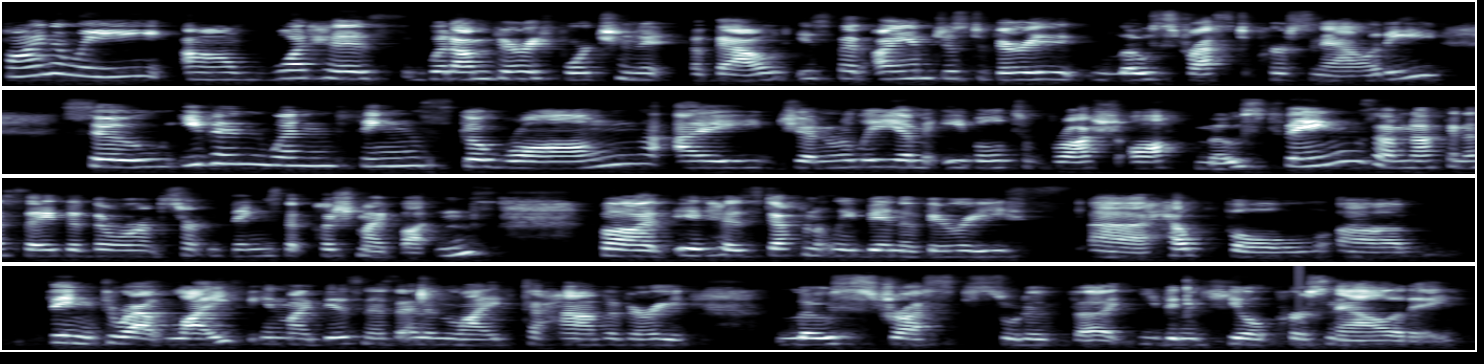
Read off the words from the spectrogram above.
finally, uh, what has what I'm very fortunate about is that I am just a very low stressed personality. So even when things go wrong, I generally am able to brush off most things. I'm not going to say that there aren't certain things that push my buttons, but it has definitely been a very uh, helpful uh, thing throughout life in my business and in life to have a very low stressed, sort of uh, even keel personality.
